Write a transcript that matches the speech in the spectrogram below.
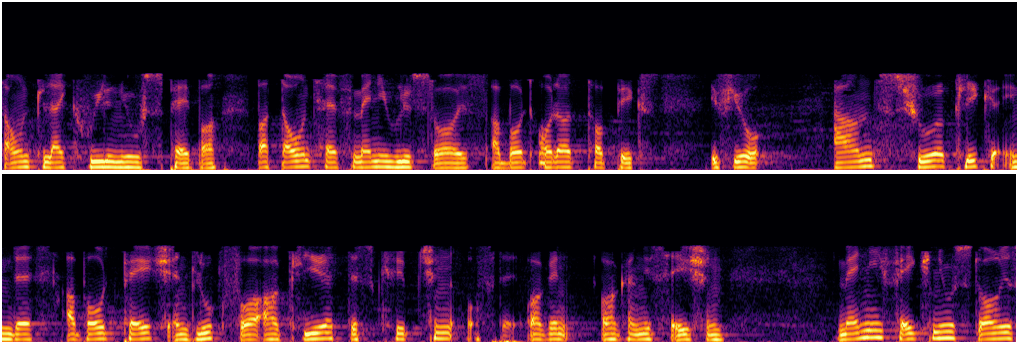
sound like real newspaper, but don't have many real stories about other topics. If you aren't sure, click in the About page and look for a clear description of the organ organization. Many fake news stories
